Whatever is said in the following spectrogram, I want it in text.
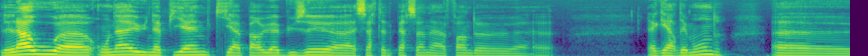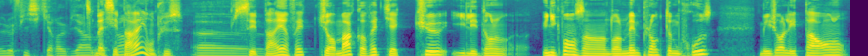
là où euh, on a une happy end qui a paru abusée à certaines personnes à la fin de euh, la guerre des mondes, euh, le fils qui revient. Bah, c'est pareil en plus. euh, C'est pareil en fait. Tu remarques en fait qu'il y a que il est dans le- uniquement dans, un- dans le même plan que Tom Cruise, mais genre les parents,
